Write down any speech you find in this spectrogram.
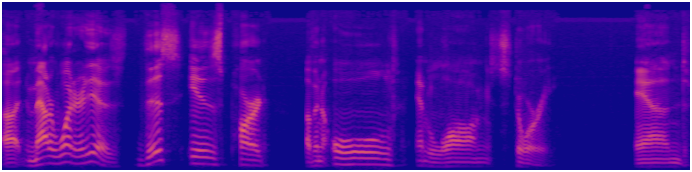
Uh, no matter what it is, this is part of an old and long story, and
